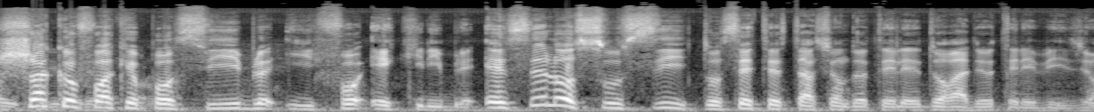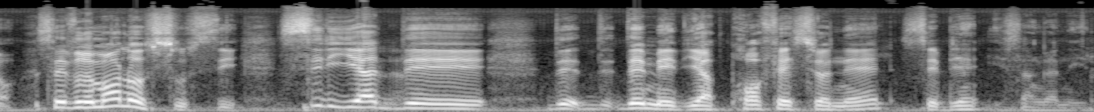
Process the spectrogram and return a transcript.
Chaque fois que possible, il faut équilibrer. Et c'est le souci de cette station de télé, de radio-télévision. C'est vraiment le souci. S'il y a des, des, des, médias professionnels, c'est bien Isanganiro.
